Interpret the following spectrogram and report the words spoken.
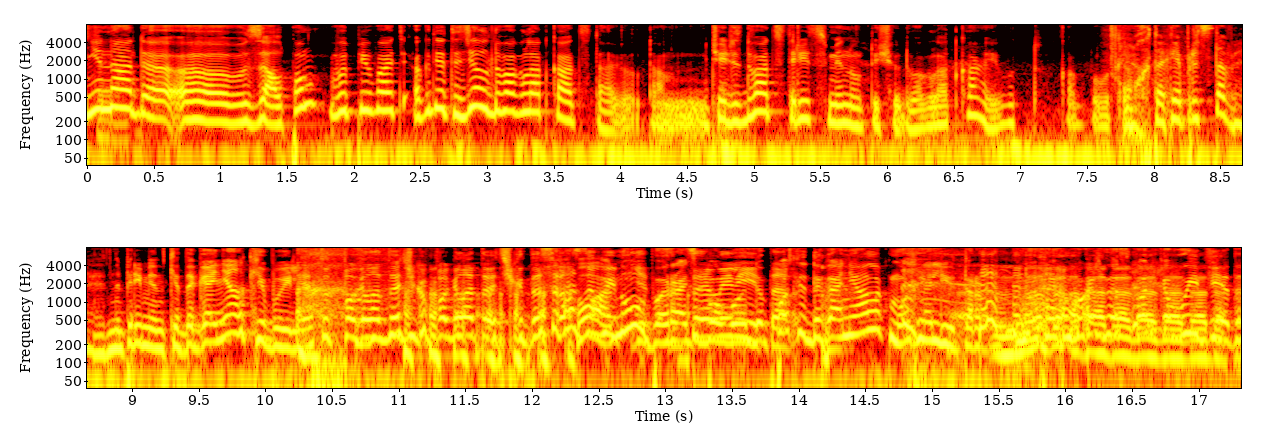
не надо э, залпом выпивать, а где-то сделал два глотка, отставил. Там через 20-30 минут еще два глотка, и вот как бы вот так. Ох, так я представляю, на переменке догонялки были, а тут по глоточку, по глоточку, да сразу О, ну, ради бога, литр. после догонялок можно литр. Ну Можно сколько выпьет.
